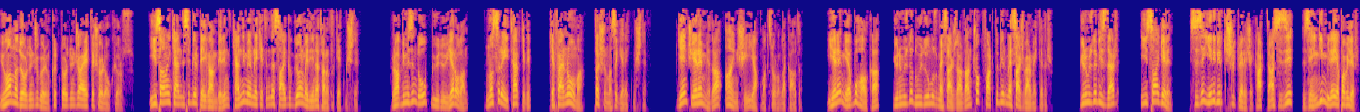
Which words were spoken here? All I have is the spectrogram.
Yuhanna 4. bölüm 44. ayette şöyle okuyoruz. İsa'nın kendisi bir peygamberin kendi memleketinde saygı görmediğine tanıklık etmişti. Rabbimizin doğup büyüdüğü yer olan Nasıra'yı terk edip Kefernaum'a taşınması gerekmişti. Genç Yeremya da aynı şeyi yapmak zorunda kaldı. Yeremya bu halka günümüzde duyduğumuz mesajlardan çok farklı bir mesaj vermektedir. Günümüzde bizler İsa gelin size yeni bir kişilik verecek hatta sizi zengin bile yapabilir.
